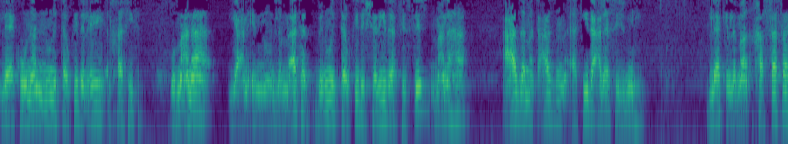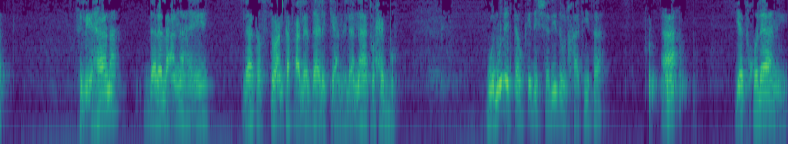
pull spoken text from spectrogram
ليكونن نون التوكيد الايه؟ الخفيفة. ومعناها يعني إنه لما أتت بنون التوكيد الشديدة في السجن معناها عزمت عزم أكيد على سجنه. لكن لما خففت في الإهانة دلالة عنها إيه؟ لا تستطيع أن تفعل ذلك يعني لأنها تحبه. ونون التوكيد الشديد والخفيفة ها؟ يدخلان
